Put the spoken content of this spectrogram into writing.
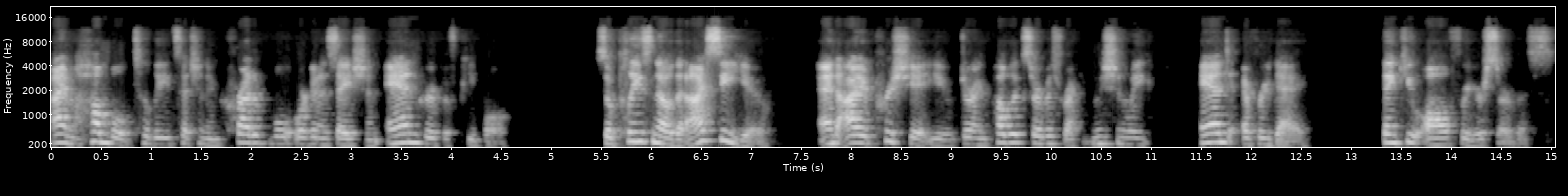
I am humbled to lead such an incredible organization and group of people. So please know that I see you and I appreciate you during Public Service Recognition Week and every day. Thank you all for your service.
